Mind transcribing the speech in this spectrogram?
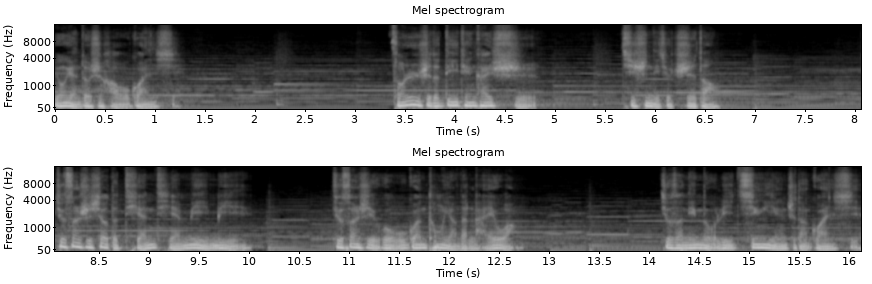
永远都是毫无关系。从认识的第一天开始，其实你就知道，就算是笑得甜甜蜜蜜，就算是有过无关痛痒的来往，就算你努力经营这段关系，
